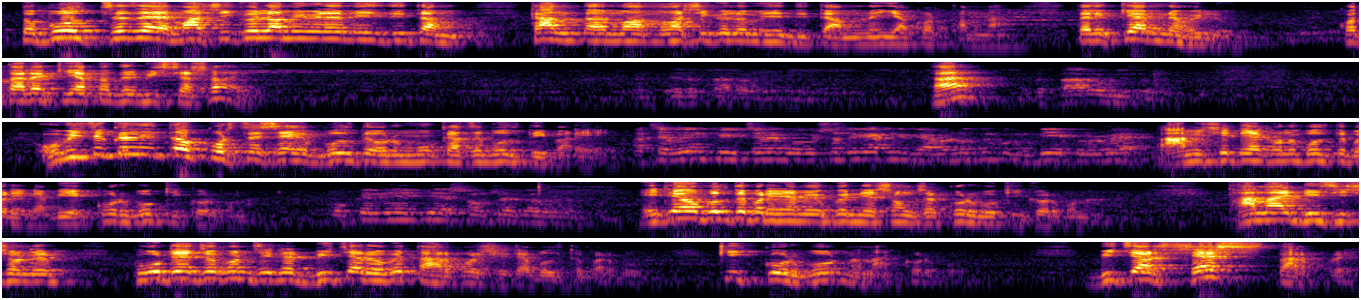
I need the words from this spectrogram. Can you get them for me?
তো বলছে যে মাসিক হইল আমি মিস দিতাম। কান মা- মাসিক হইল মিস দিতাম না ইয়া করতাম না। তাহলে কেমনে হইল? কথাটা কি আপনাদের বিশ্বাস হয়? অভিযোগ। হ্যাঁ? অভিযোগ। করলেই তো করছে সে বলতে ওর মুখ আছে বলতেই পারে। আচ্ছা ইন ফিউচারে ভবিষ্যতে কি আপনি গ্রামের নতুন কোন বিয়ে করবে আমি সেটা এখনও বলতে পারি না বিয়ে করব কি করব না। ওকে নিয়ে কি আর সংসার করবেন? এটাও বলতে পারি না আমি ওকে নিয়ে সংসার করব কি করব না। থানায় ডিসিশনের কোর্টে যখন সেটার বিচার হবে, তারপরে সেটা বলতে পারব। কি করব না না করব? বিচার শেষ, তারপরে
